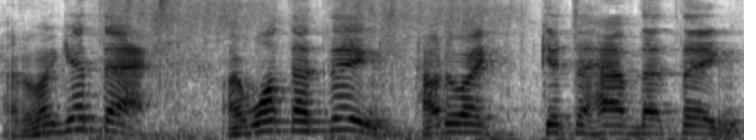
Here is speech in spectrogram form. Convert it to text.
How do I get that? I want that thing. How do I get to have that thing?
